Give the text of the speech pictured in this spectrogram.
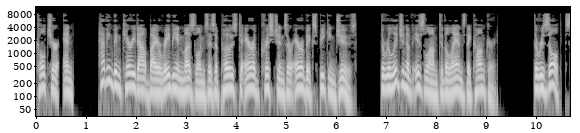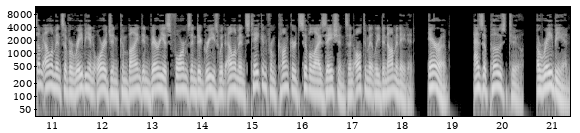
culture, and—having been carried out by Arabian Muslims as opposed to Arab Christians or Arabic-speaking Jews—the religion of Islam to the lands they conquered. The result, some elements of Arabian origin combined in various forms and degrees with elements taken from conquered civilizations and ultimately denominated Arab, as opposed to Arabian.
